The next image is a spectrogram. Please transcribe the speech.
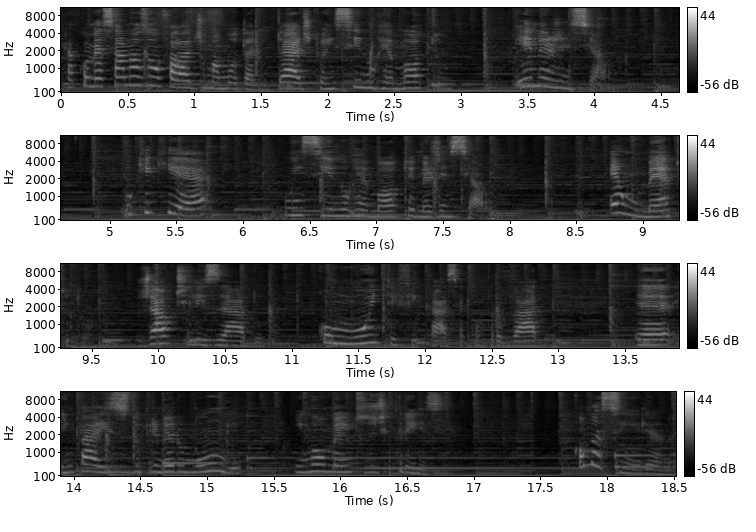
Para começar, nós vamos falar de uma modalidade que é o ensino remoto emergencial. O que, que é o ensino remoto emergencial? É um método já utilizado com muita eficácia comprovada é, em países do primeiro mundo em momentos de crise. Como assim, Eliana?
